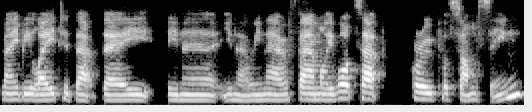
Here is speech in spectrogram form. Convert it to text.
maybe later that day in a you know in our family WhatsApp group or something.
